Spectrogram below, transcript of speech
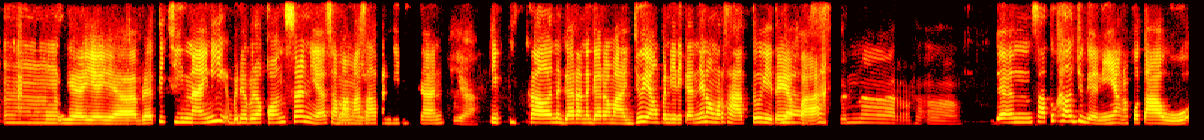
Hmm, iya iya iya. Berarti Cina ini benar-benar concern ya sama Banget. masalah pendidikan. Iya. Tipikal negara-negara maju yang pendidikannya nomor satu gitu ya, Pak. bener. Uh. Dan satu hal juga nih yang aku tahu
